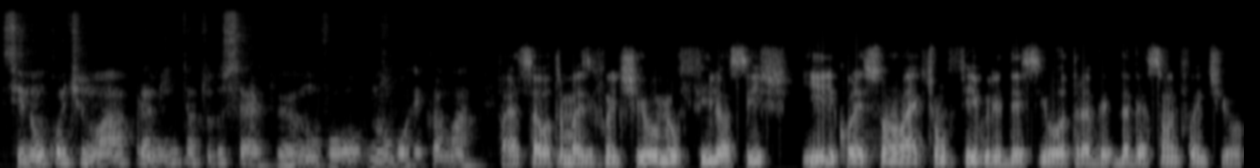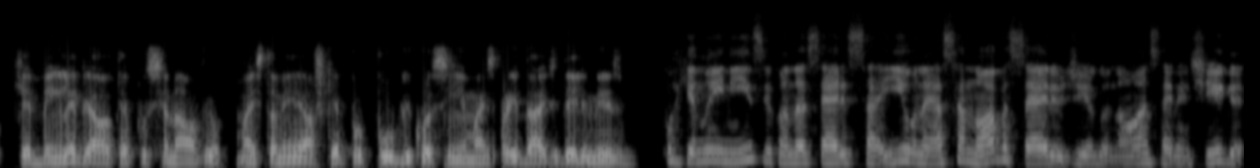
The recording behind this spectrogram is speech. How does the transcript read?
se não continuar, para mim tá tudo certo. Eu não vou, não vou reclamar. Essa outra mais infantil, meu filho assiste e ele coleciona o action figure desse outra da versão infantil, que é bem legal até por sinal, viu? Mas também acho que é pro público assim, é mais para a idade dele mesmo porque no início, quando a série saiu, né, essa nova série, eu digo, não a série antiga,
